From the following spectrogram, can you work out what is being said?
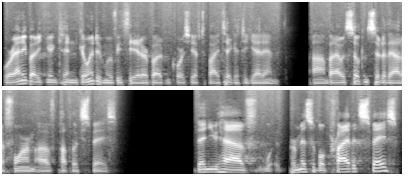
where anybody can, can, go into a movie theater, but of course you have to buy a ticket to get in. Um, but I would still consider that a form of public space. Then you have permissible private space,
